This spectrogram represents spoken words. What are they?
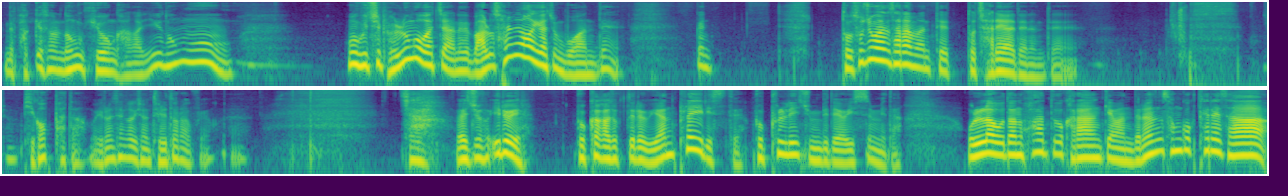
근데 밖에서는 너무 귀여운 강아지. 이게 너무 어 그치 별론 것 같지 않은데 말로 설명하기가 좀 뭐한데 그러니까 더 소중한 사람한테 더 잘해야 되는데 좀 비겁하다 뭐 이런 생각이 좀 들더라고요. 네. 자, 매주 일요일 브카 가족들을 위한 플레이리스트 부플리 준비되어 있습니다. 올라오던 화도 가라앉게 만드는 선곡 테레사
